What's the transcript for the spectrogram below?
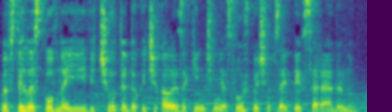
Ми встигли сповна її відчути, доки чекали закінчення служби, щоб зайти всередину.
